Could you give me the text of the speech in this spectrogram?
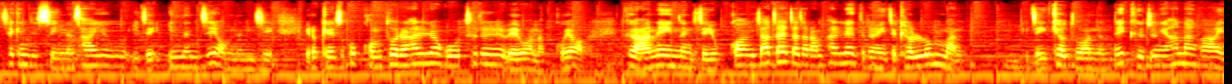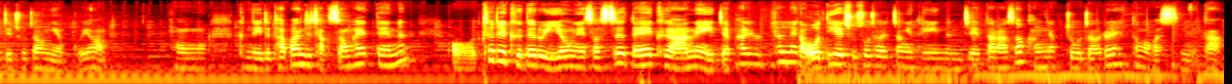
책임질 수 있는 사유 이제 있는지 없는지 이렇게 해서 꼭 검토를 하려고 틀을 외워놨고요. 그 안에 있는 이제 요건 짜잘짜잘한 판례들은 이제 결론만 이제 익혀두었는데 그 중에 하나가 이제 조정이었고요. 어, 근데 이제 답안지 작성할 때는 어, 틀을 그대로 이용해서 쓰되 그 안에 이제 팔, 판례가 어디에 주소 설정이 돼 있는지에 따라서 강약 조절을 했던 것 같습니다.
